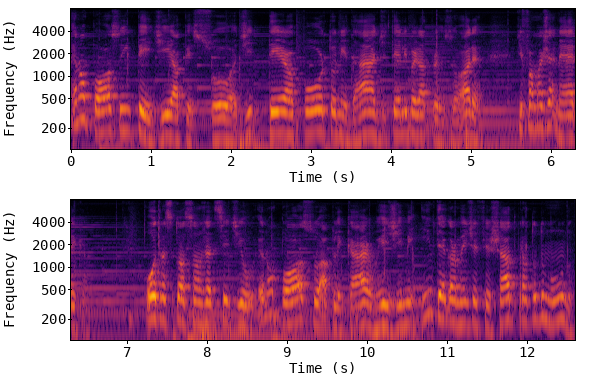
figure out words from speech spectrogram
eu não posso impedir a pessoa de ter a oportunidade de ter a liberdade provisória de forma genérica. Outra situação já decidiu, eu não posso aplicar o regime integralmente fechado para todo mundo.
